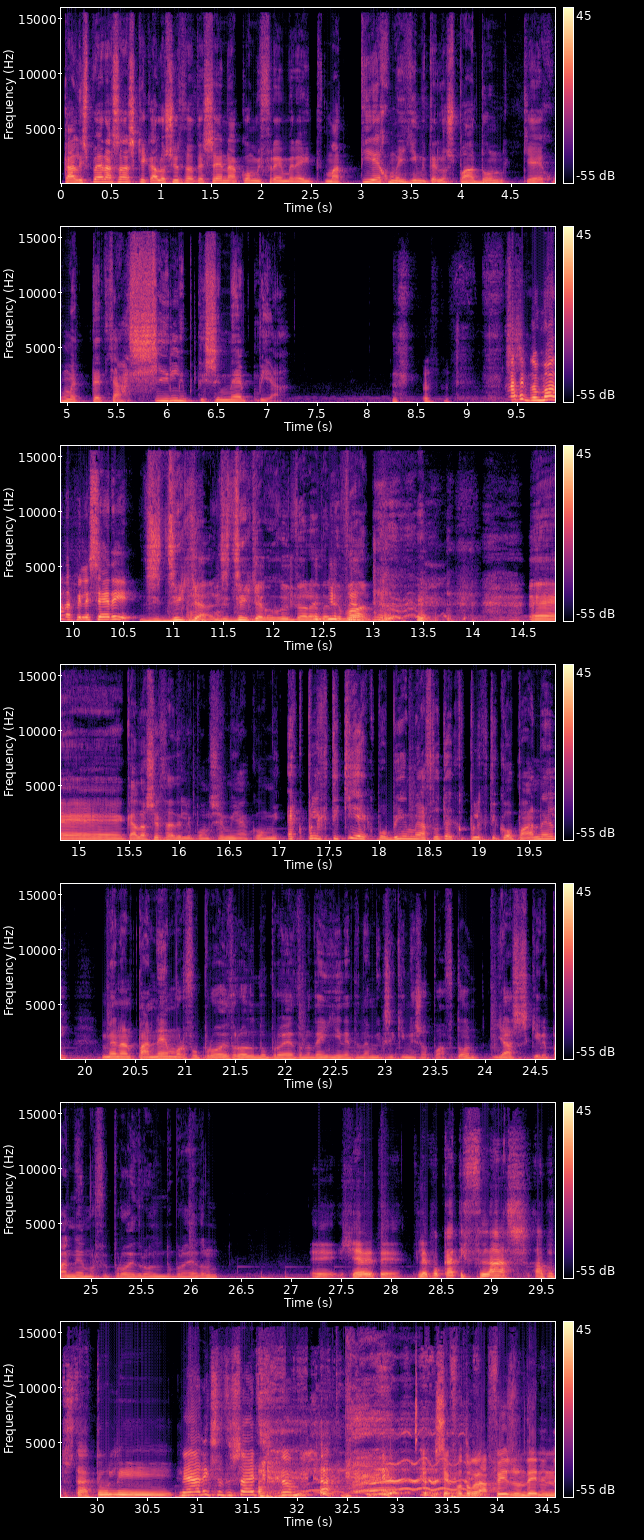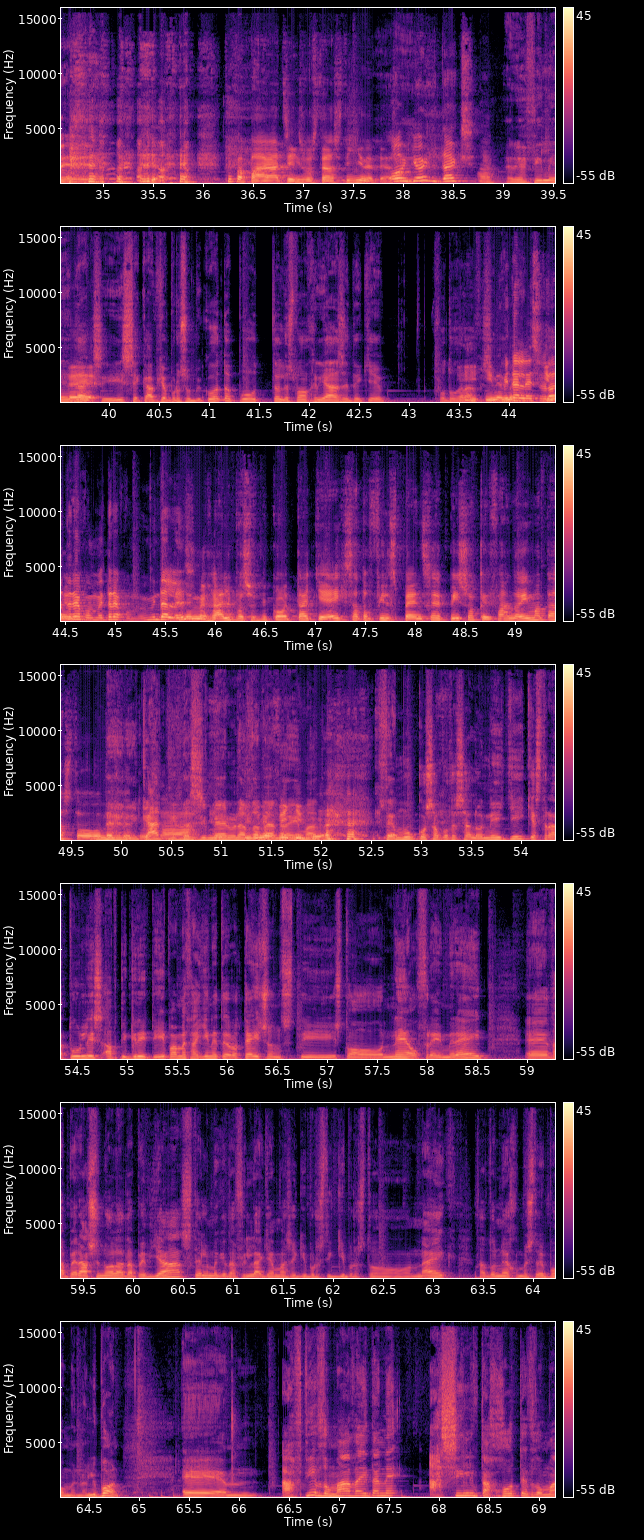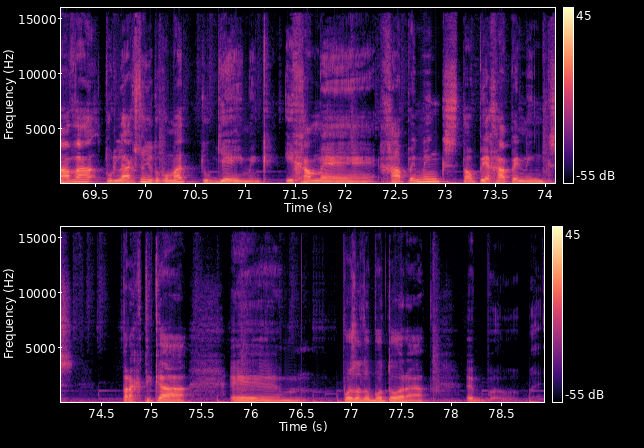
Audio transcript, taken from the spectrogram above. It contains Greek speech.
Καλησπέρα σας και καλώς ήρθατε σε ένα ακόμη frame rate. Μα τι έχουμε γίνει τέλος πάντων και έχουμε τέτοια ασύλληπτη συνέπεια. Κάθε εβδομάδα φίλε Σερή. Τζιτζίκια, τζιτζίκια ακούγονται τώρα το λοιπόν. Ε, καλώς ήρθατε λοιπόν σε μια ακόμη εκπληκτική εκπομπή με αυτό το εκπληκτικό πάνελ με έναν πανέμορφο πρόεδρο όλων των προέδρων. Δεν γίνεται να μην ξεκινήσω από αυτόν. Γεια σας κύριε πανέμορφη πρόεδρο όλων των προέδρων. Ε, χαίρετε. Βλέπω κάτι flash από το στρατούλι. Ναι, άνοιξε το site, συγγνώμη. Σε φωτογραφίζουν, δεν είναι. τι παπαράτσι έχεις μπροστά σου, τι γίνεται. ας πούμε. όχι, όχι, εντάξει. Α, Ρε φίλε, εντάξει, είσαι κάποια προσωπικότητα που τέλος πάντων χρειάζεται και φωτογράφηση. Είναι Μην τα με- λες, μετά είναι- ντρέπομαι, ντρέπομαι, μην τα Είναι λες. μεγάλη προσωπικότητα και έχει σαν τον Phil Spencer πίσω κρυφά νοήματα στο. Ναι, τέτοιο ναι, του, κάτι στα- θα σημαίνουν στη αυτά τα βιβλιοθήκη του. νοήματα. Θεμούκος από Θεσσαλονίκη και Στρατούλης από την Κρήτη. Είπαμε θα γίνεται rotation στη, στο νέο frame rate. Ε, θα περάσουν όλα τα παιδιά. Στέλνουμε και τα φυλάκια μας εκεί προς την Κύπρο στο Nike. Θα τον έχουμε στο επόμενο. Λοιπόν, ε, αυτή η εβδομάδα ήταν ασύλληπτα hot εβδομάδα τουλάχιστον για το κομμάτι του gaming. Είχαμε happenings, τα οποία happenings πρακτικά, ε, πώς να το πω τώρα, ε,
